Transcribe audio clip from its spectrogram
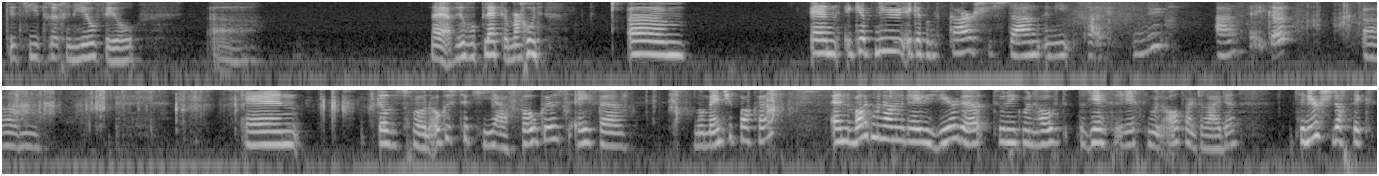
dit, zie je terug in heel veel. Uh, nou ja, heel veel plekken. Maar goed. en ik heb nu ik heb een kaars staan en die ga ik nu aansteken. Um, en dat is gewoon ook een stukje ja, focus. Even een momentje pakken. En wat ik me namelijk realiseerde toen ik mijn hoofd richting mijn altaar draaide. Ten eerste dacht ik,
